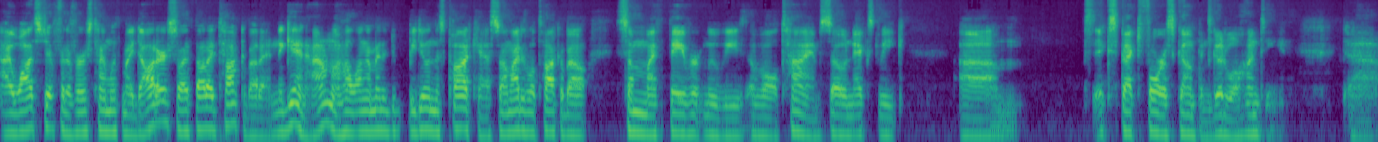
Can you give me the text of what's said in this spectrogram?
I watched it for the first time with my daughter, so I thought I'd talk about it. And again, I don't know how long I'm going to be doing this podcast, so I might as well talk about some of my favorite movies of all time. So next week, um, expect Forrest Gump and Good Will Hunting. Uh,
